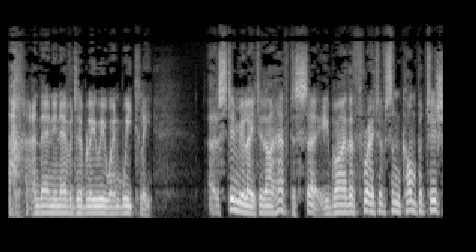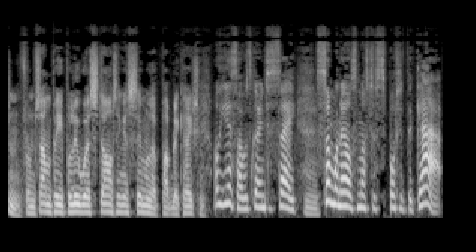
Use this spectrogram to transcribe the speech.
and then inevitably we went weekly. Uh, stimulated, I have to say, by the threat of some competition from some people who were starting a similar publication. Oh, yes, I was going to say, mm. someone else must have spotted the gap.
